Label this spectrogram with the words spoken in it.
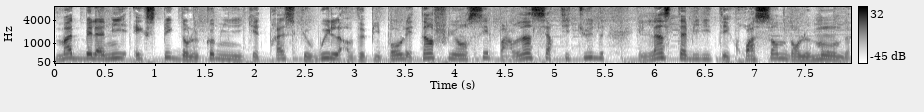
Matt Bellamy explique dans le communiqué de presse que Will of the People est influencé par l'incertitude et l'instabilité croissante dans le monde.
